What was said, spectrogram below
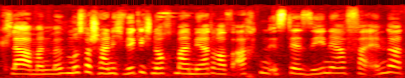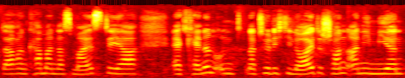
Klar, man muss wahrscheinlich wirklich noch mal mehr darauf achten, ist der Sehnerv verändert? Daran kann man das meiste ja erkennen und natürlich die Leute schon animieren,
